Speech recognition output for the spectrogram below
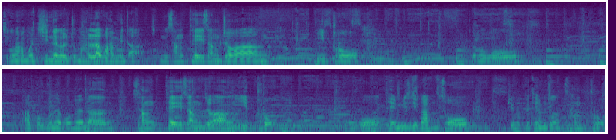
지금 한번 진행을 좀 하려고 합니다. 지금 상태 이상 저항 2% 그리고 앞부분에 보면은 상태 이상 저항 2% 그리고 데미지 감소 PVP 데미지 감소 3%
